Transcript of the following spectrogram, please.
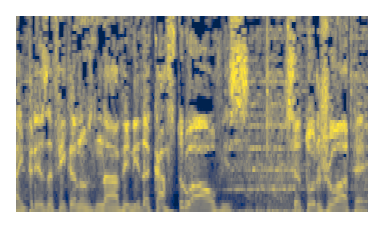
A empresa fica no, na Avenida Castro Alves, setor J.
